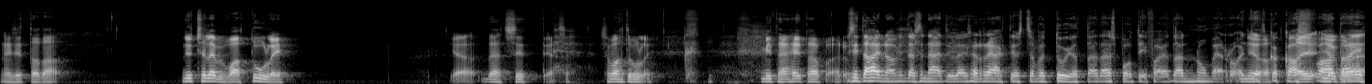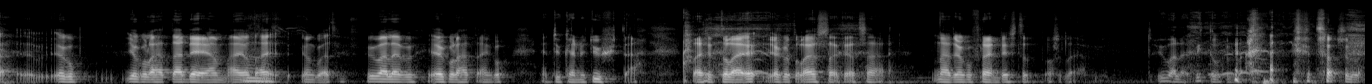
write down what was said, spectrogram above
Niin sit tota, nyt se levy vaan tuli, ja that's it, tiedätkö? Se vaan tuli. mitä ei tapahdu. Sitä ainoa, mitä sä näet yleensä reaktiosta, sä voit tuijottaa jotain Spotify, jotain numeroita, Joo, jotka kasvaa. Tai, joku, tai... joku joku lähettää DM jotain, mm. jonkun, että hyvä levy, ja joku lähettää jonkun, en tykännyt yhtään. tai sitten tulee, joku tulee jossain, että sä näet jonkun friendistä, on silleen, hyvä levy, vittu hyvä. se on silleen,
